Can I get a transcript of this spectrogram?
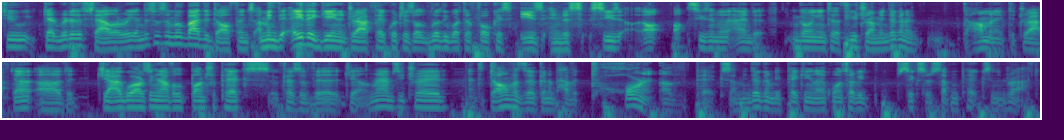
to get rid of the salary, and this was a move by the Dolphins. I mean, the A they gain a draft pick, which is really what their focus is in this season, uh, uh, season and going into the future. I mean, they're gonna dominate the draft. Uh, the Jaguars are gonna have a bunch of picks because of the Jalen Ramsey trade, and the Dolphins are gonna have a torrent of picks. I mean, they're gonna be picking like once every six or seven picks in the draft.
